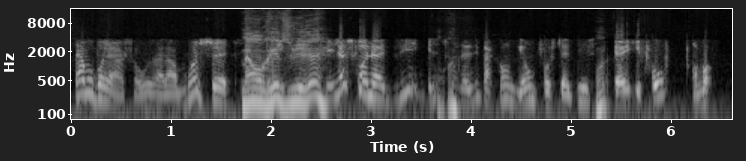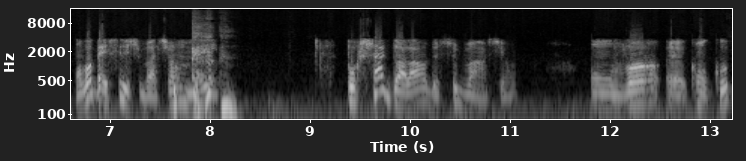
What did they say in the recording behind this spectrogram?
ça vaut pas grand-chose. Alors, moi, je... Mais on réduirait. Mais là, ce qu'on a dit, et ce qu'on a dit, par contre, Guillaume, faut que je te dise, c'est qu'il faut, on va, on va baisser les subventions, mais pour chaque dollar de subvention, on va, euh, qu'on coupe,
